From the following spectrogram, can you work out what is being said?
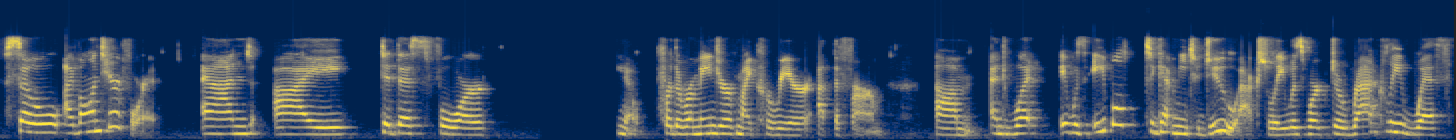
So I volunteered for it. And I did this for, you know, for the remainder of my career at the firm. Um, and what it was able to get me to do actually was work directly with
